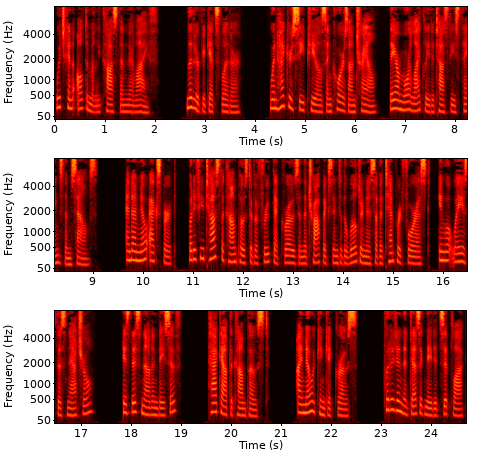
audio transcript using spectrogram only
which can ultimately cost them their life. Litter begets litter. When hikers see peels and cores on trail, they are more likely to toss these things themselves. And I'm no expert, but if you toss the compost of a fruit that grows in the tropics into the wilderness of a temperate forest, in what way is this natural? Is this not invasive? Pack out the compost. I know it can get gross. Put it in a designated Ziploc,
